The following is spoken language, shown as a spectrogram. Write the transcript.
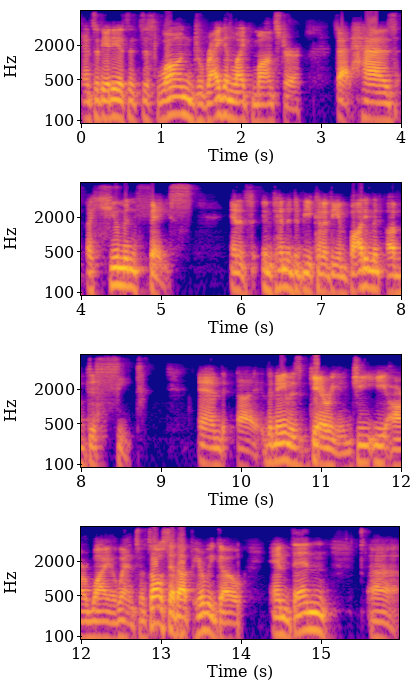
And so the idea is it's this long dragon-like monster that has a human face and it's intended to be kind of the embodiment of deceit. And uh, the name is Geryon, G E R Y O N. So it's all set up. Here we go. And then uh,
